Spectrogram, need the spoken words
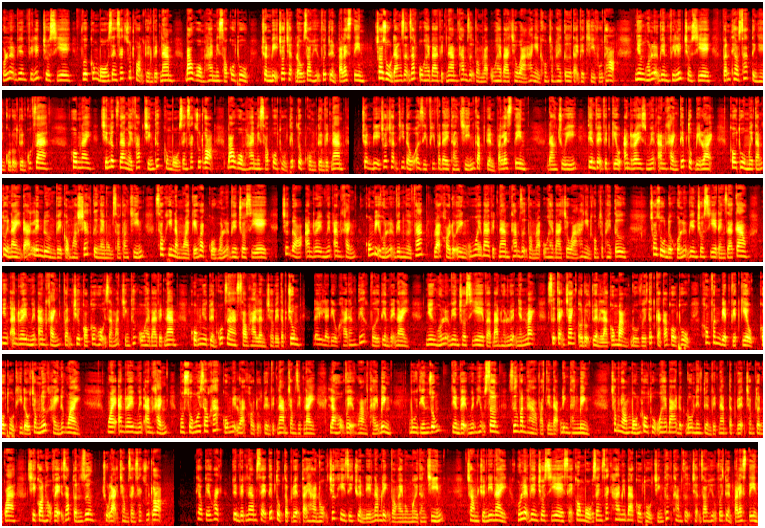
Huấn luyện viên Philip Chosier vừa công bố danh sách rút gọn tuyển Việt Nam, bao gồm 26 cầu thủ, chuẩn bị cho trận đấu giao hữu với tuyển Palestine. Cho dù đang dẫn dắt U23 Việt Nam tham dự vòng loại U23 châu Á 2024 tại Việt Trì Phú Thọ, nhưng huấn luyện viên Philip Chosier vẫn theo sát tình hình của đội tuyển quốc gia. Hôm nay, chiến lược gia người Pháp chính thức công bố danh sách rút gọn, bao gồm 26 cầu thủ tiếp tục cùng tuyển Việt Nam, chuẩn bị cho trận thi đấu ở dịp FIFA Day tháng 9 gặp tuyển Palestine. Đáng chú ý, tiền vệ Việt Kiều Andrei Nguyễn An Khánh tiếp tục bị loại. Cầu thủ 18 tuổi này đã lên đường về Cộng hòa Séc từ ngày 6 tháng 9 sau khi nằm ngoài kế hoạch của huấn luyện viên Chosier. Trước đó, Andre Nguyễn An Khánh cũng bị huấn luyện viên người Pháp loại khỏi đội hình U23 Việt Nam tham dự vòng loại U23 châu Á 2024. Cho dù được huấn luyện viên Chosier đánh giá cao, nhưng Andre Nguyễn An Khánh vẫn chưa có cơ hội ra mắt chính thức U23 Việt Nam cũng như tuyển quốc gia sau hai lần trở về tập trung. Đây là điều khá đáng tiếc với tiền vệ này, nhưng huấn luyện viên Chosier và ban huấn luyện nhấn mạnh sự cạnh tranh ở đội tuyển là công bằng đối với tất cả các cầu thủ, không phân biệt Việt kiều, cầu thủ thi đấu trong nước hay nước ngoài. Ngoài Andre Nguyễn An Khánh, một số ngôi sao khác cũng bị loại khỏi đội tuyển Việt Nam trong dịp này là hậu vệ Hoàng Thái Bình, Bùi Tiến Dũng, tiền vệ Nguyễn Hữu Sơn, Dương Văn Hào và tiền đạo Đinh Thanh Bình. Trong nhóm 4 cầu thủ U23 được đôn lên tuyển Việt Nam tập luyện trong tuần qua, chỉ còn hậu vệ Giáp Tuấn Dương trụ lại trong danh sách rút gọn. Theo kế hoạch, tuyển Việt Nam sẽ tiếp tục tập luyện tại Hà Nội trước khi di chuyển đến Nam Định vào ngày 10 tháng 9. Trong chuyến đi này, huấn luyện viên Chosier sẽ công bố danh sách 23 cầu thủ chính thức tham dự trận giao hữu với tuyển Palestine.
